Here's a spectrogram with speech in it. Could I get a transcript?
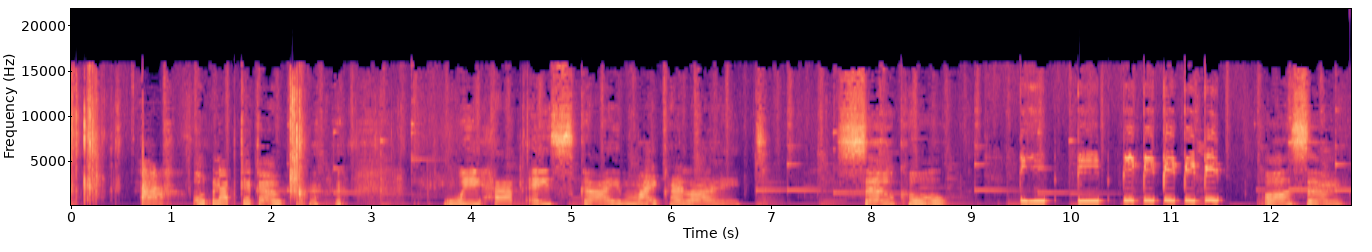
Ah! Open up, Gekko! we have a Skye Microlight. So cool! Awesome!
